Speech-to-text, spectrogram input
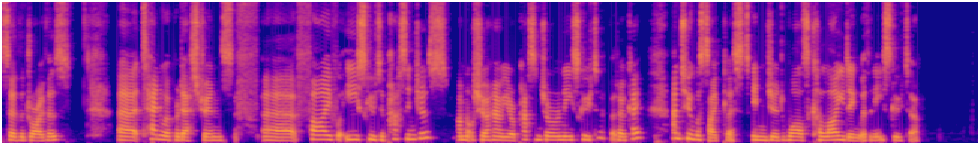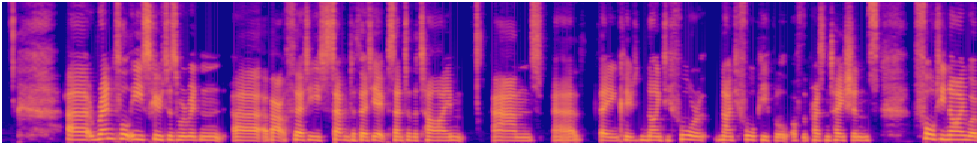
so the drivers. Uh, 10 were pedestrians, f- uh, five were e scooter passengers. I'm not sure how you're a passenger on an e scooter, but okay. And two were cyclists injured whilst colliding with an e scooter. Uh, rental e scooters were ridden uh, about 37 to 38% of the time, and uh, they included 94, 94 people of the presentations. 49 were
